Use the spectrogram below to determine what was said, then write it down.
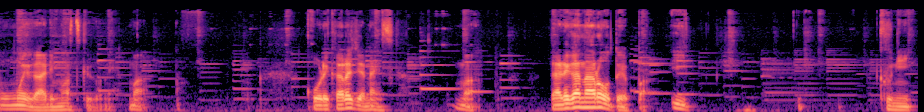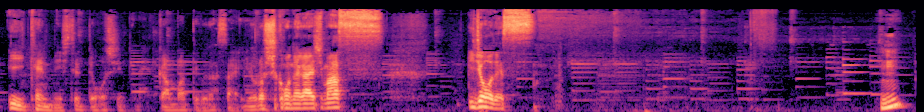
思いがありますけどね。まあこれからじゃないですか。まあ誰がなろうとやっぱいい国いい県にしてってほしいんでね頑張ってください。よろしくお願いします。以上です。ん？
